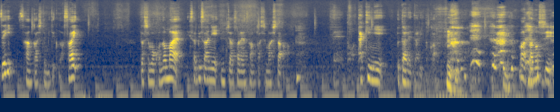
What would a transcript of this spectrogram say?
ぜひ参加してみてください。私もこの前久々に日朝練参加しました。が、えー、と滝に打たれたりとか。まあ楽しい、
